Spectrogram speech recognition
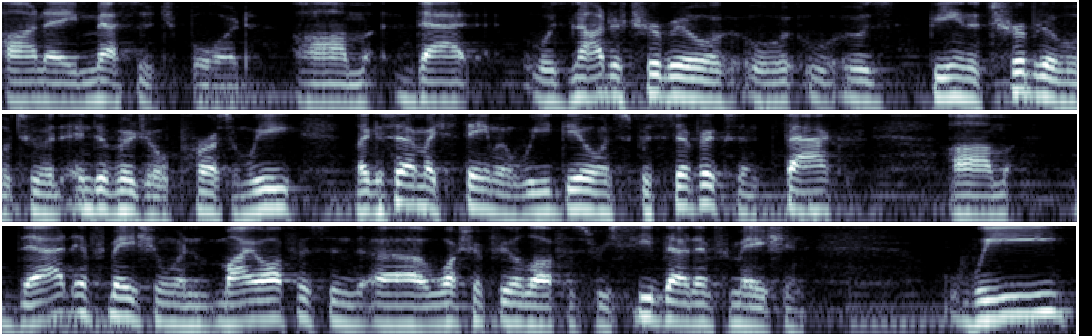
on a message board um, that was not attributable was being attributable to an individual person we like i said in my statement we deal in specifics and facts um, that information when my office and uh, washington field office received that information we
